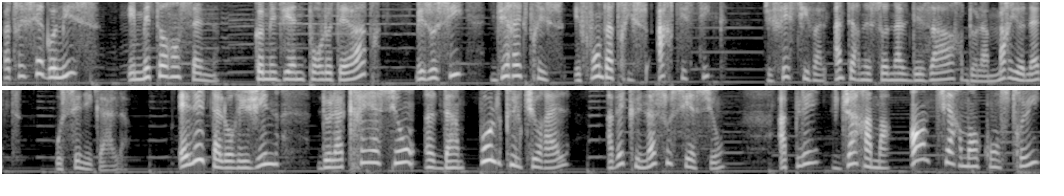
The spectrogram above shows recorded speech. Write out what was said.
Patricia Gomis est metteur en scène, comédienne pour le théâtre, mais aussi directrice et fondatrice artistique du Festival international des arts de la marionnette au Sénégal. Elle est à l'origine de la création d'un pôle culturel avec une association appelée Jarama, entièrement construit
